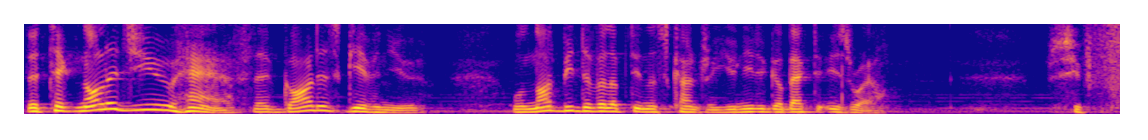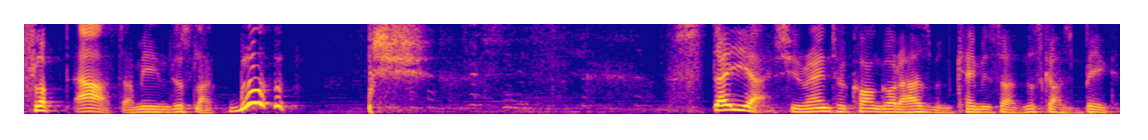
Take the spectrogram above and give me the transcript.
The technology you have that God has given you will not be developed in this country. You need to go back to Israel. She flipped out. I mean, just like, stay here. She ran to a car and got her husband, came inside. And this guy's big,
